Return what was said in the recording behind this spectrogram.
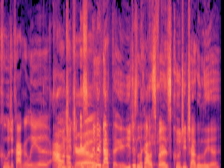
Kuja Kakalia. I don't know, girl. it's really not the you just look how it's fuzz kuji chagulia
